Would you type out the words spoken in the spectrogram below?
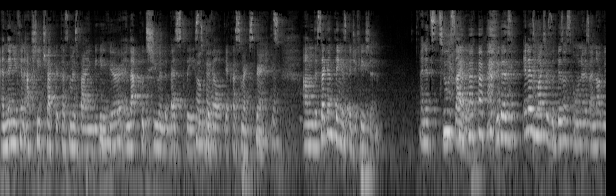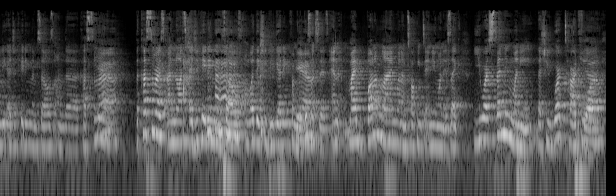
and then you can actually track your customers' buying behavior, and that puts you in the best place to Mm-hmm. Develop your customer experience. Okay. Um, the second thing is education. And it's two sided because, in as much as the business owners are not really educating themselves on the customer, Yeah. the customers are not educating themselves on what they should be getting from the businesses. And my bottom line when I'm talking to anyone is like, you are spending money that you worked hard for. Yeah.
